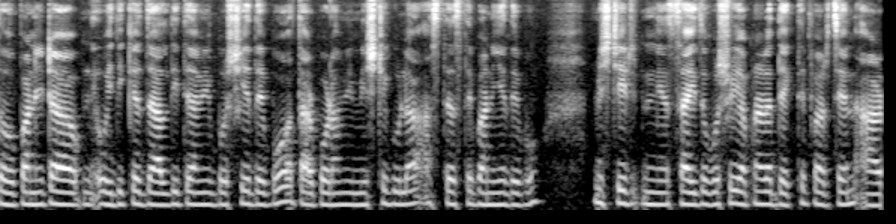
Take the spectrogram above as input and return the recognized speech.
তো পানিটা ওইদিকে জাল দিতে আমি বসিয়ে দেব। তারপর আমি মিষ্টিগুলা আস্তে আস্তে বানিয়ে দেব। মিষ্টির সাইজ অবশ্যই আপনারা দেখতে পারছেন। আর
